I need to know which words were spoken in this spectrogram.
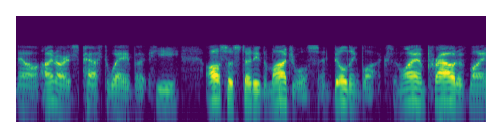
Now, Einar has passed away, but he also studied the modules and building blocks. And why I'm proud of my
